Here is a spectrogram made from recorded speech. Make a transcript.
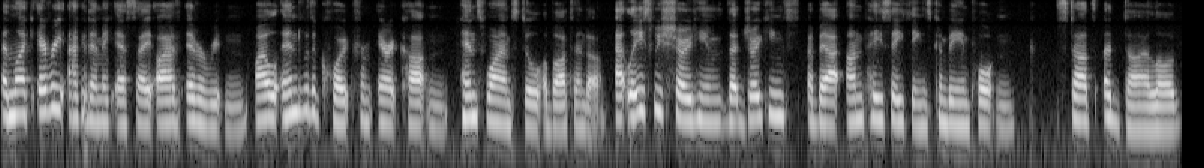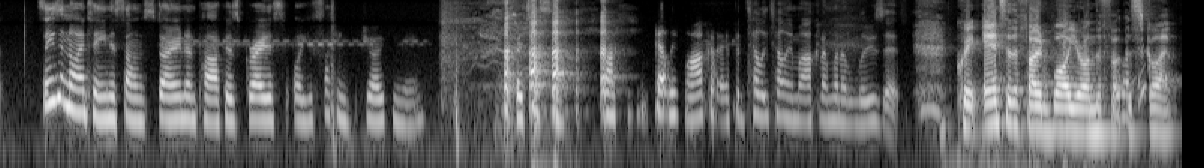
And like every academic essay I've ever written, I'll end with a quote from Eric Cartman, hence why I'm still a bartender. At least we showed him that joking about un-PC things can be important. Starts a dialogue. Season 19 is some of Stone and Parker's greatest. Oh, you're fucking joking me. It's just a fucking telemarketer. If it's tele telemarketer, I'm going to lose it. Quick, answer the phone while you're on the pho- Skype.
